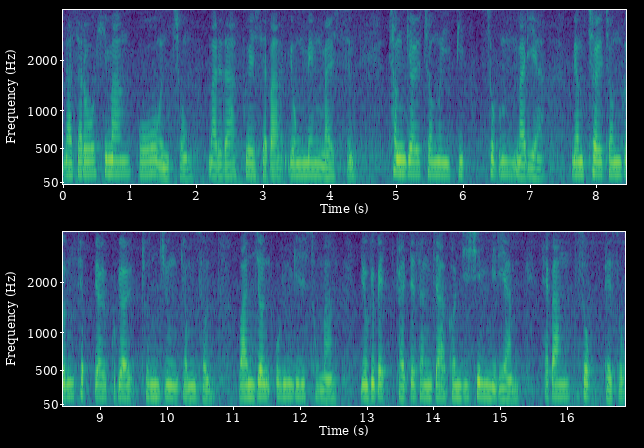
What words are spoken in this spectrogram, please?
나사로 희망 보호 은총 마르다 부엘세바 용맹 말씀 청결 정의 빛 소금 마리아 명철 정금 샛별 구별 존중 겸손 완전 옳은 길 소망 요괴벳 갈대상자 건지심 미리암 해방 구속 대속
